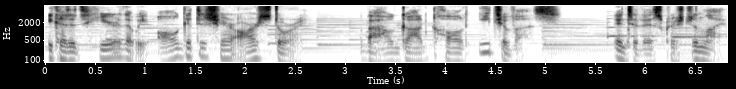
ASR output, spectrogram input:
because it's here that we all get to share our story about how God called each of us into this Christian life.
